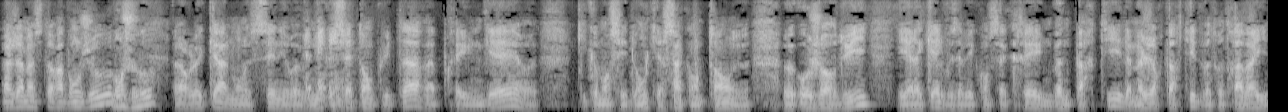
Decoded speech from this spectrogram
Benjamin Stora, bonjour. Bonjour. Alors le calme, on le sait, n'est revenu que sept ans plus tard, après une guerre euh, qui commençait donc il y a 50 ans euh, euh, aujourd'hui, et à laquelle vous avez consacré une bonne partie, la majeure partie de votre travail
